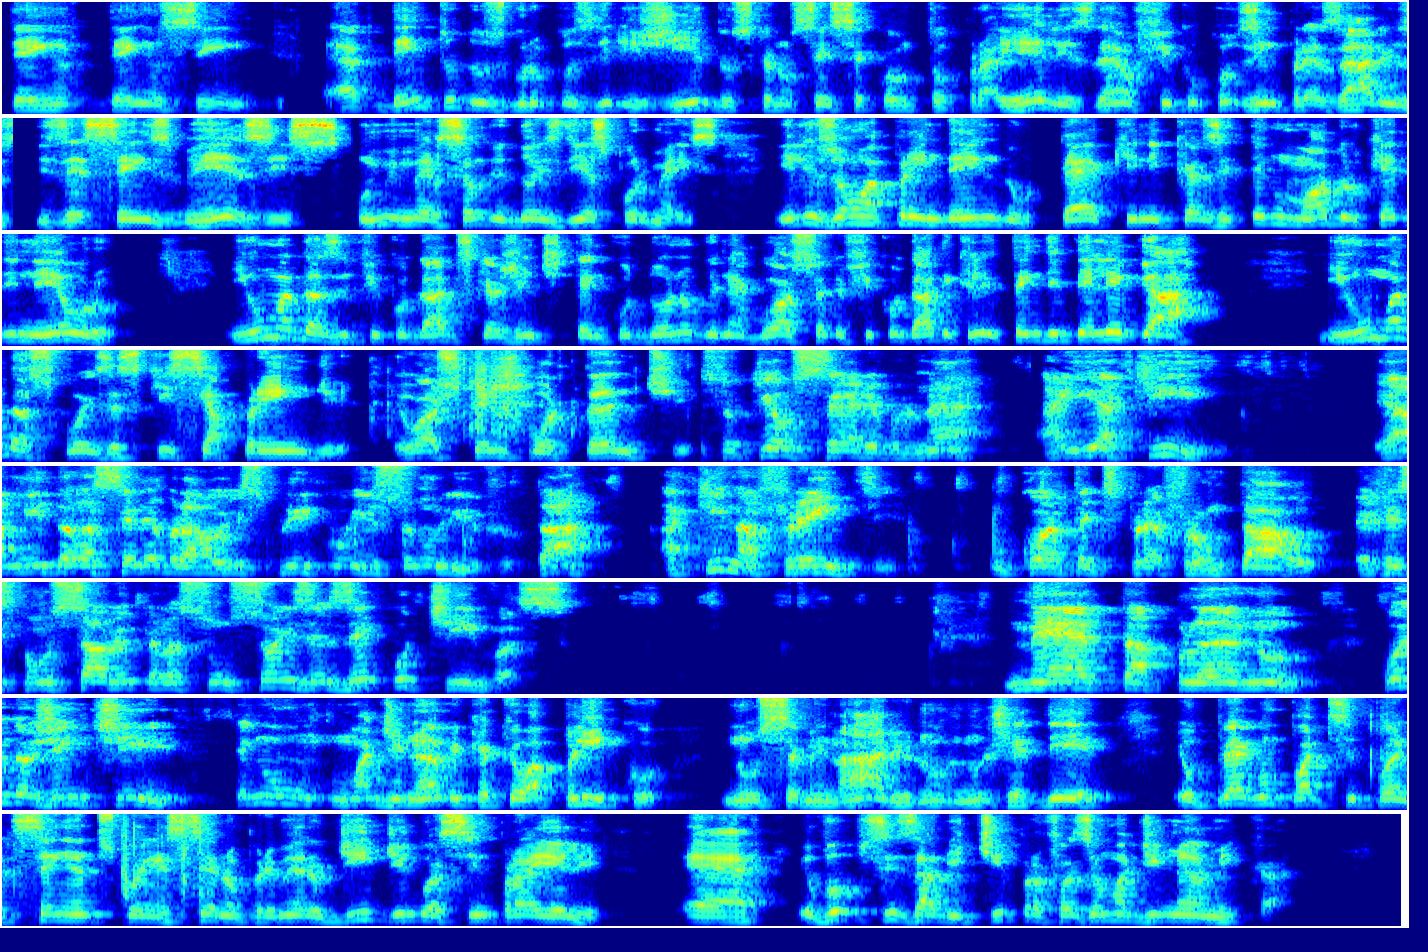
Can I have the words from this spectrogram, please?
Tenho, tenho sim. É, dentro dos grupos dirigidos, que eu não sei se você contou para eles, né? Eu fico com os empresários 16 meses, uma imersão de dois dias por mês. Eles vão aprendendo técnicas e tem um módulo que é de neuro. E uma das dificuldades que a gente tem com o dono de negócio é a dificuldade que ele tem de delegar. E uma das coisas que se aprende, eu acho que é importante, isso aqui é o cérebro, né? Aí aqui é a amígdala cerebral, eu explico isso no livro, tá? Aqui na frente, o córtex pré-frontal é responsável pelas funções executivas. Meta, plano. Quando a gente tem um, uma dinâmica que eu aplico no seminário, no, no GD, eu pego um participante sem antes conhecer no primeiro dia e digo assim para ele: é, eu vou precisar de ti para fazer uma dinâmica.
